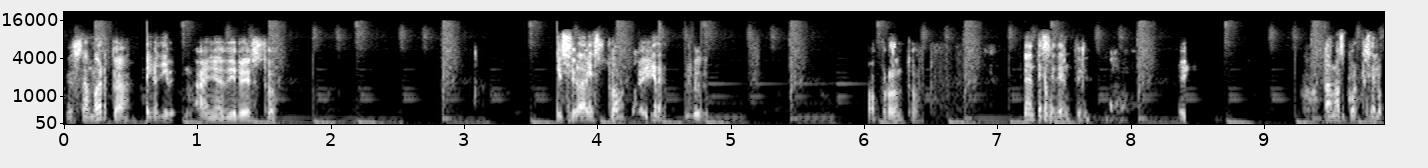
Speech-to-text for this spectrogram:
Está muerta. Añadir esto. Hiciera esto. Va pronto. Un antecedente. Nada más porque se lo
